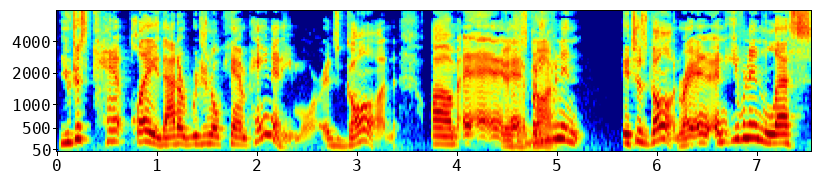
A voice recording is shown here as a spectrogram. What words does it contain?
You just can't play that original campaign anymore. It's gone. Um, and, but gone. even in, it's just gone, right? And, and even in less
